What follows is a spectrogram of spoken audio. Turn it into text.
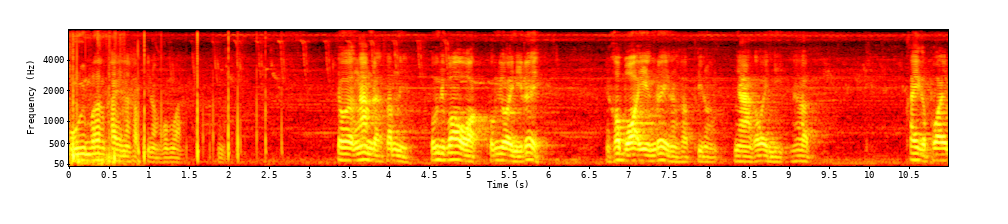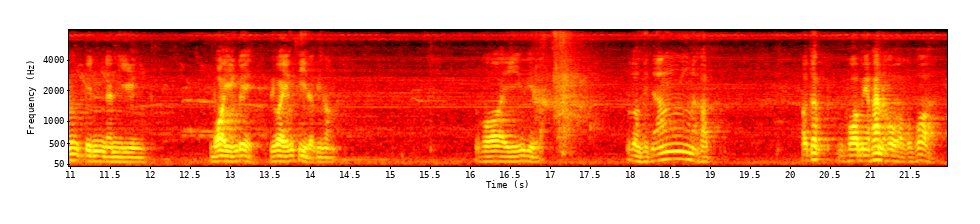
ปูนบ่ทันใครนะครับพี่น้องผมว่าเจ้างามแหละซ้ำนี่ผมสิบ่อออก ผมสิไว้นี่เลยเขาบ่เองเลยนะครับ พี่น้องหญ้าไว้นี่นะครับใครก็ปล่อยมันเป็นอันเองบ่เองเลยหรือว่าจังซี่ละพี่น้องพอเองจังซี่ละต้องเฮ็ดหยังนะครับ เอาแต่พอแม่พันธุ์เขาออกกับอืม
